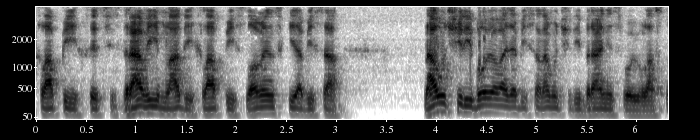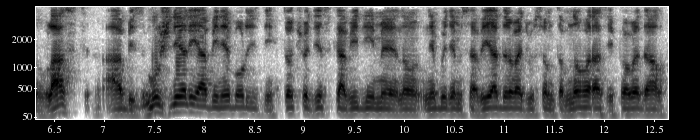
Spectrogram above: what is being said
chlapí, všetci zdraví, mladí chlapí slovenskí, aby sa naučili bojovať, aby sa naučili brániť svoju vlastnú vlast, aby zmužneli, aby neboli z nich to, čo dneska vidíme. No, nebudem sa vyjadrovať, už som to mnoho razy povedal,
